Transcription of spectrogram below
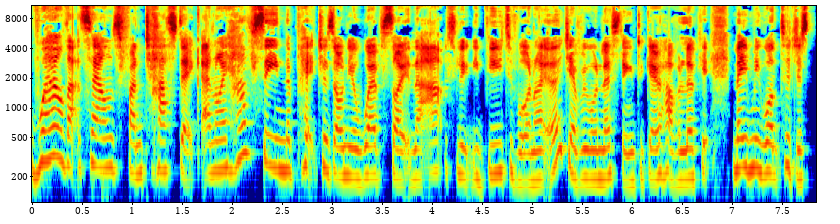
Wow, that sounds fantastic. And I have seen the pictures on your website and they're absolutely beautiful. And I urge everyone listening to go have a look. It made me want to just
